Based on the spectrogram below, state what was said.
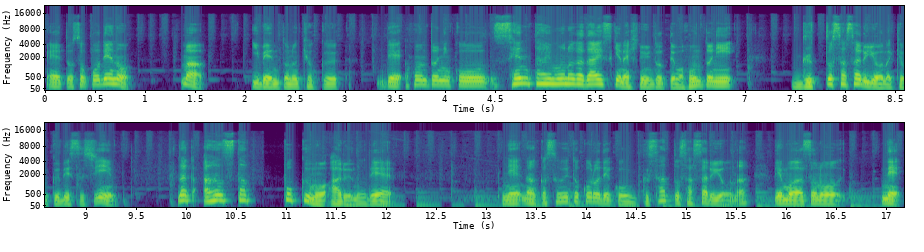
えっ、と、そこでの、まあ、イベントの曲で、本当にこう、戦隊ものが大好きな人にとっては本当にグッと刺さるような曲ですし、なんかアンスタっぽくもあるので、ね、なんかそういうところでこう、ぐさっと刺さるような、で、まあ、その、ね、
